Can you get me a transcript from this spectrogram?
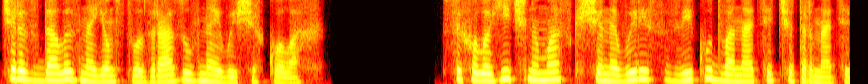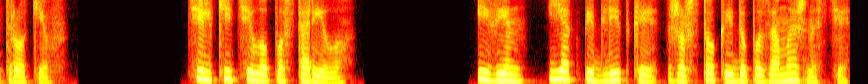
через вдале знайомство зразу в найвищих колах. Психологічно маск ще не виріс з віку 12-14 років. Тільки тіло постаріло. І він, як підлітки, жорстокий до позамежності,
